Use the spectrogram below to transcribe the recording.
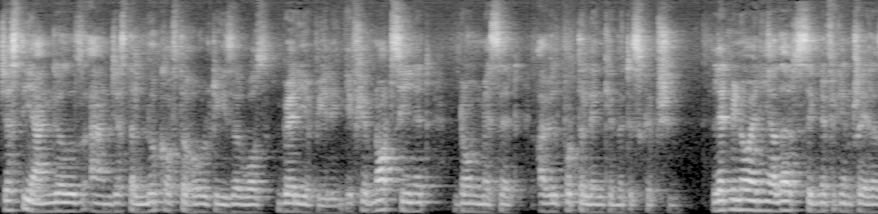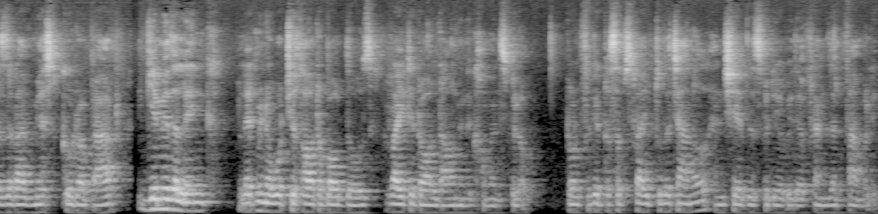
just the angles and just the look of the whole teaser was very appealing. If you've not seen it, don't miss it. I will put the link in the description. Let me know any other significant trailers that I've missed, good or bad. Give me the link. Let me know what you thought about those. Write it all down in the comments below. Don't forget to subscribe to the channel and share this video with your friends and family.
